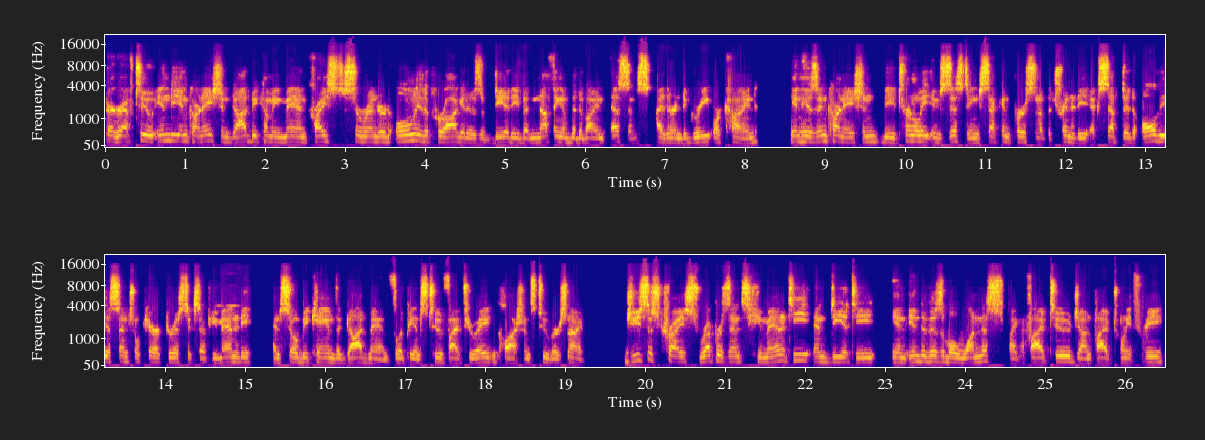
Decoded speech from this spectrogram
Paragraph two In the incarnation, God becoming man, Christ surrendered only the prerogatives of deity, but nothing of the divine essence, either in degree or kind. In his incarnation, the eternally existing second person of the Trinity accepted all the essential characteristics of humanity and so became the God man, Philippians 2 5 through 8, and Colossians 2 verse 9. Jesus Christ represents humanity and deity in indivisible oneness, like 5 2, John 5 23,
